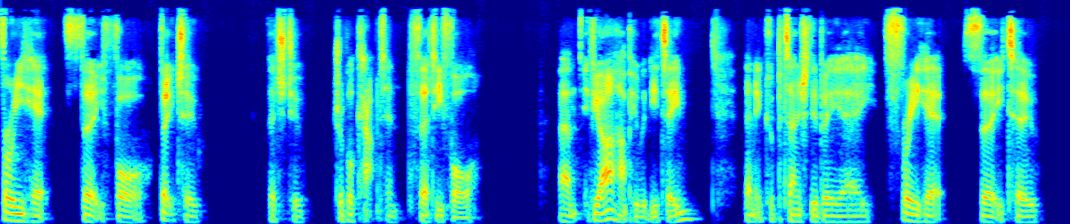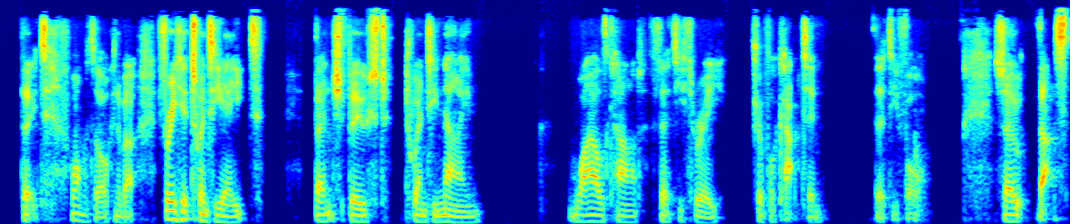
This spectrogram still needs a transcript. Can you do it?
free hit 34, 32, 32, triple captain 34. Um, if you are happy with your team, then it could potentially be a free hit 32, 32. What am I talking about? Free hit 28, bench boost 29, wild card 33, triple captain 34. So that's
